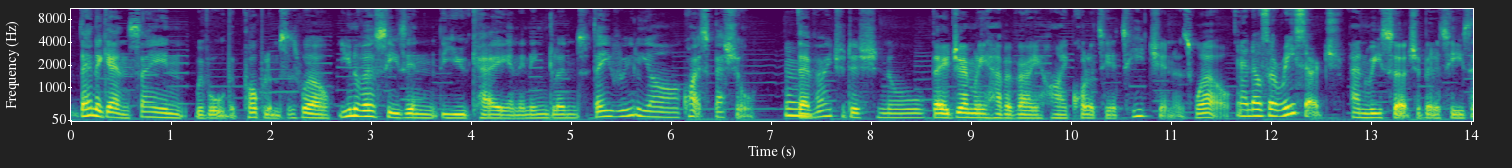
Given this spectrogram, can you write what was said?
then again, saying with all the problems as well, universities in the UK and in England, they really are quite special. Mm. They're very traditional. They generally have a very high quality of teaching as well, And also research. and research abilities.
